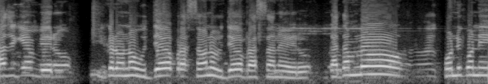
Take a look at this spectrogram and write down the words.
రాజకీయం వేరు. ఇక్కడ ఉన్న ఉద్యోగ ప్రస్తావన ఉద్యోగ ప్రస్తావన వేరు. గతంలో కొన్ని కొన్ని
